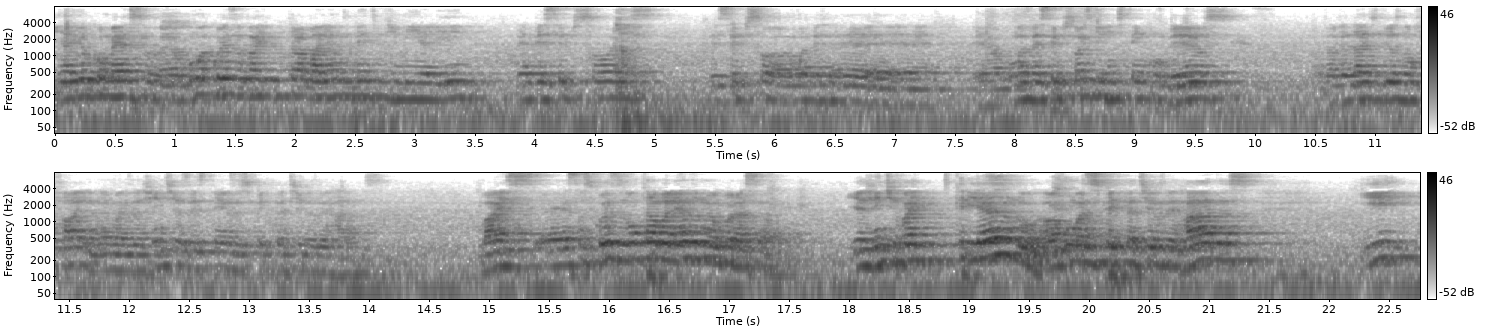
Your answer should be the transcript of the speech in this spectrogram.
E aí eu começo, alguma coisa vai trabalhando dentro de mim ali, né, decepções, uma, é, é, é, algumas decepções que a gente tem com Deus. Na verdade, Deus não falha, né? mas a gente às vezes tem as expectativas erradas. Mas é, essas coisas vão trabalhando no meu coração. E a gente vai criando algumas expectativas erradas e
